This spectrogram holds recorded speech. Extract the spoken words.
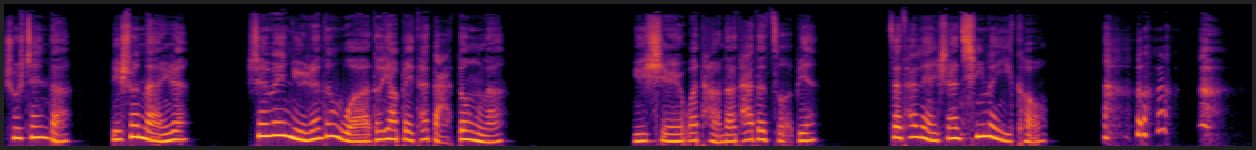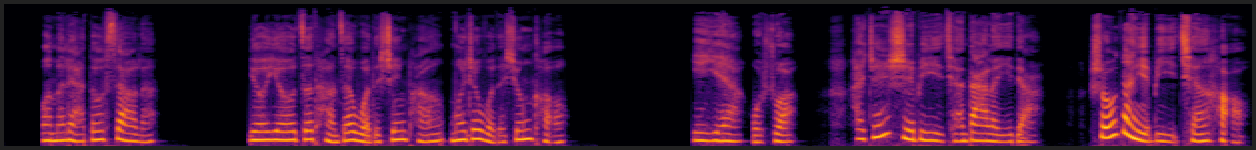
说真的，别说男人，身为女人的我都要被他打动了。于是我躺到他的左边，在他脸上亲了一口。我们俩都笑了。悠悠则躺在我的身旁，摸着我的胸口。爷爷，我说，还真是比以前大了一点儿，手感也比以前好。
